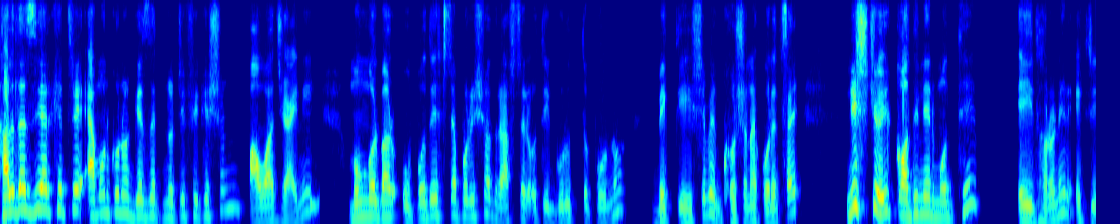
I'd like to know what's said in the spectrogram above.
খালেদা জিয়ার ক্ষেত্রে এমন কোনো গেজেট নোটিফিকেশন পাওয়া যায়নি। মঙ্গলবার উপদেষ্টা পরিষদ রাষ্ট্রের অতি গুরুত্বপূর্ণ ব্যক্তি হিসেবে ঘোষণা করেছে। নিশ্চয়ই কদিনের মধ্যে এই ধরনের একটি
